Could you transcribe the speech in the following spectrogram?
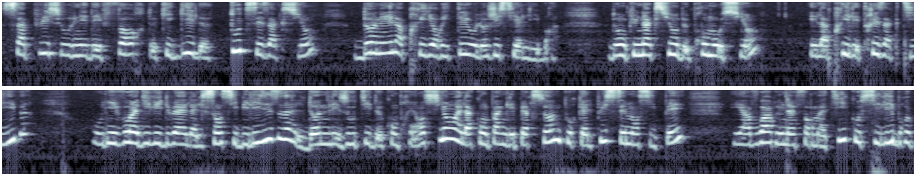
s'appuie sur une idée forte qui guide toutes ses actions, donner la priorité au logiciel libre donc une action de promotion et l'April est très active. Au niveau individuel, elle sensibilise, elle donne les outils de compréhension, elle accompagne les personnes pour qu'elles puissent s'émanciper et avoir une informatique aussi libre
